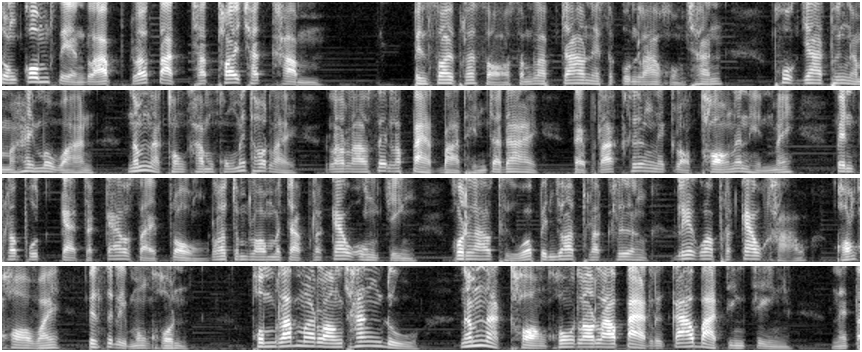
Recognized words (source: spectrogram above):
ทรงก้มเสียงรับ แล้วตัดชัดถ้อยชัดคำเป็นสร้อยพระสอสำหรับเจ้าในสกุลลาวของฉัน พวกญาติเพิ่งนำมาให้เมื่อวาน น้ำหนักทองคำคงไม่เท่าไหร่ราวๆเส้นละ 8 บาทเห็นจะได้ แต่พระเครื่องในกรอบทองนั่นเห็นไหมเป็นพระพุทธแกะจากแก้วสายโปร่ง เราจำลองมาจากพระแก้วองค์จริง คนลาวถือว่าเป็นยอดพระเครื่อง เรียกว่าพระแก้วขาวของคอไว้เป็นสิริมงคล ผมรับมาลองชั่งดู น้ำหนักทองคงราวๆ8หรือ 9 บาทจริง ๆ ในต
